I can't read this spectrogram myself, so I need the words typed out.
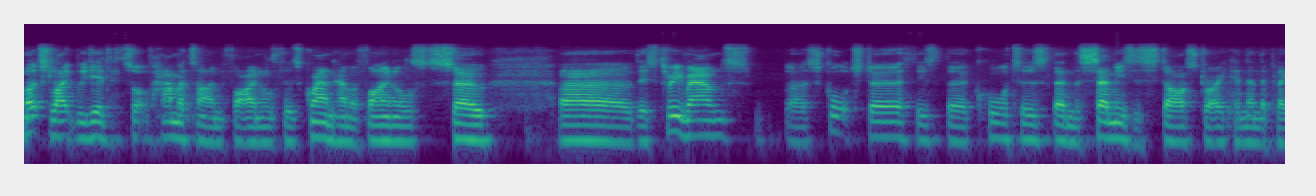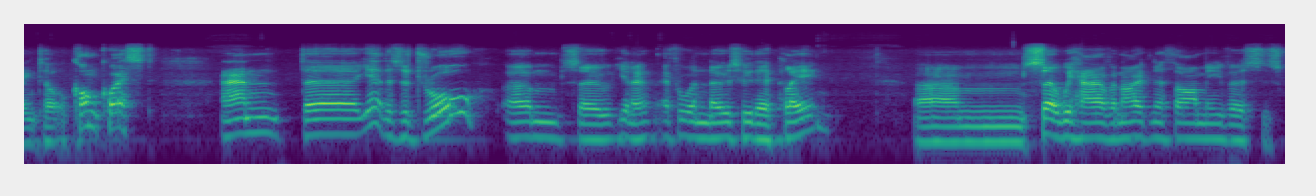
much like we did sort of Hammer Time finals. There's Grand Hammer finals. So. Uh, there's three rounds. Uh, Scorched Earth is the quarters, then the semis is Star Strike, and then they're playing Total Conquest. And uh, yeah, there's a draw. Um, so, you know, everyone knows who they're playing. Um, so we have an Idoneth army versus.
